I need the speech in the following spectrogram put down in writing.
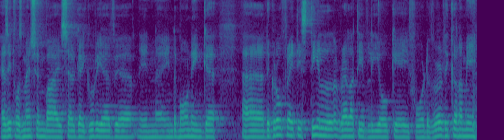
as it was mentioned by Sergei Guriev uh, in, uh, in the morning. Uh, uh, the growth rate is still relatively okay for the world economy,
